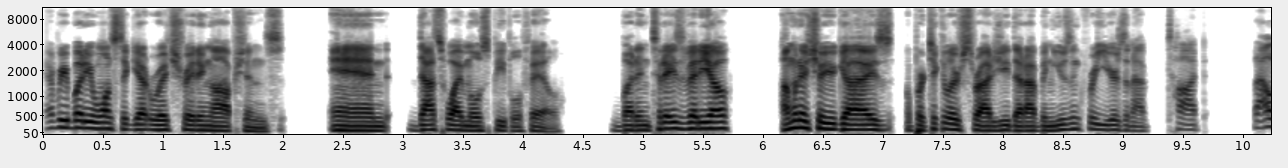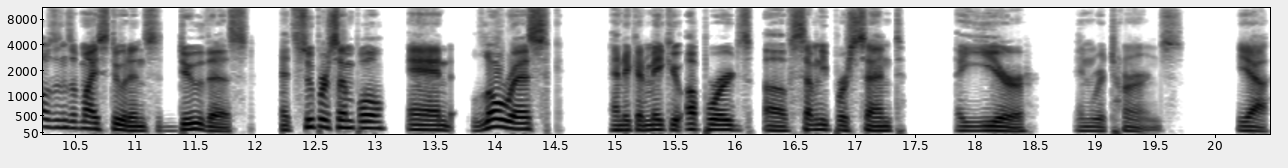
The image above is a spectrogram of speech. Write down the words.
Everybody wants to get rich trading options, and that's why most people fail. But in today's video, I'm going to show you guys a particular strategy that I've been using for years and I've taught thousands of my students do this. It's super simple and low risk, and it can make you upwards of 70% a year in returns. Yeah,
